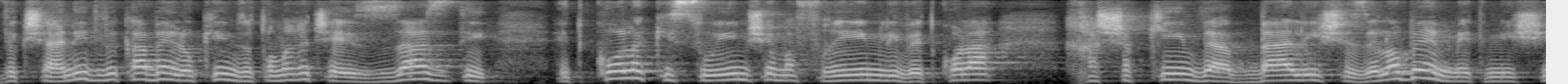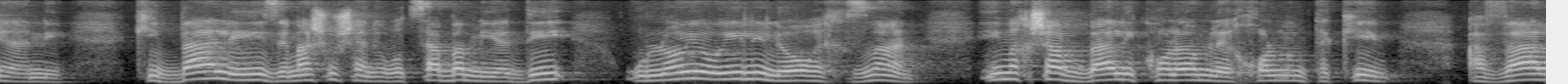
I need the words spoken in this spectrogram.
וכשאני דבקה באלוקים, זאת אומרת שהזזתי את כל הכיסויים שמפריעים לי ואת כל החשקים והבא לי, שזה לא באמת מי שאני. כי בא לי זה משהו שאני רוצה במיידי, הוא לא יועיל לי לאורך זמן. אם עכשיו בא לי כל היום לאכול ממתקים, אבל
